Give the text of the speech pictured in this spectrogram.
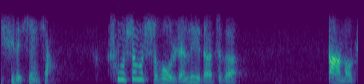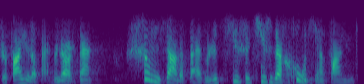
续的现象，出生时候人类的这个大脑只发育了百分之二十三，剩下的百分之七十七是在后天发育的。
